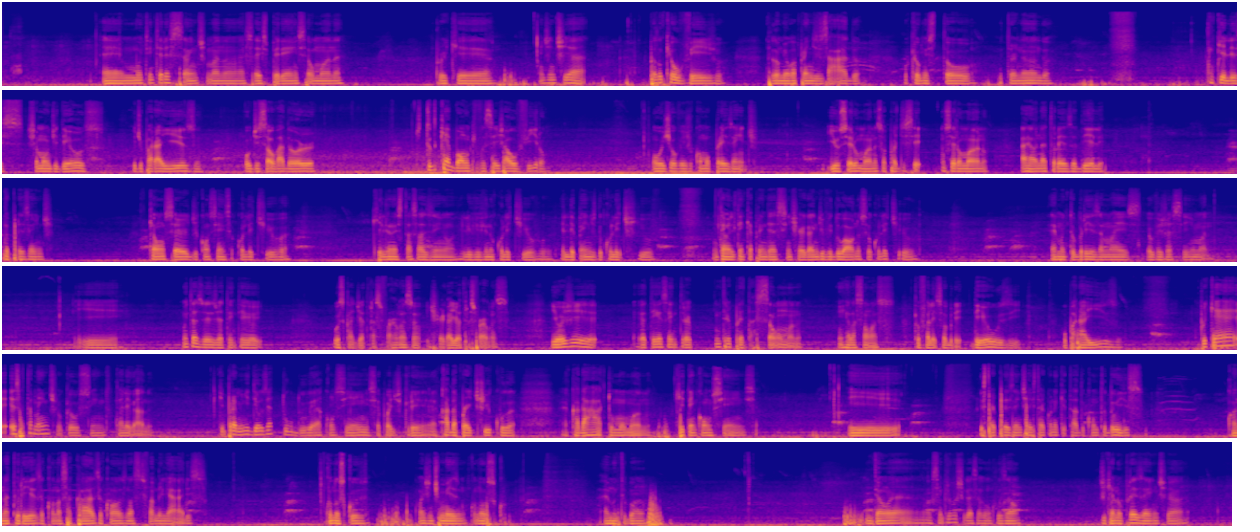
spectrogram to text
É muito interessante, mano, essa experiência humana. Porque a gente é. Pelo que eu vejo, pelo meu aprendizado, o que eu me estou me tornando, o que eles chamam de Deus, ou de paraíso, ou de Salvador, de tudo que é bom que vocês já ouviram, hoje eu vejo como presente. E o ser humano só pode ser um ser humano, a real natureza dele no presente, que é um ser de consciência coletiva, que ele não está sozinho, ele vive no coletivo, ele depende do coletivo. Então ele tem que aprender a se enxergar individual no seu coletivo. É muito brisa, mas eu vejo assim, mano. E muitas vezes já tentei buscar de outras formas ou enxergar de outras formas. E hoje eu tenho essa inter interpretação, mano, em relação às que eu falei sobre Deus e o paraíso. Porque é exatamente o que eu sinto, tá ligado? Que para mim Deus é tudo, é a consciência, pode crer, é cada partícula, é cada átomo humano que tem consciência. E estar presente é estar conectado com tudo isso. Com a natureza, com nossa casa, com os nossos familiares. Conosco, com a gente mesmo, conosco. É muito bom. Então é, eu sempre vou chegar a essa conclusão de que é no presente é,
